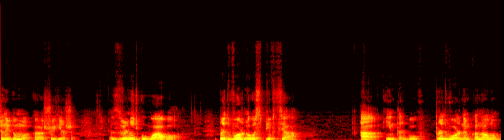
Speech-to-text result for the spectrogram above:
Ще невідомо, е, що гірше. Зверніть увагу, придворного співця, а Інтер був придворним каналом,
